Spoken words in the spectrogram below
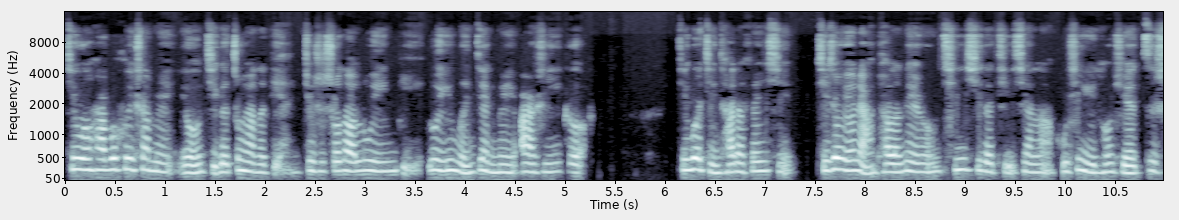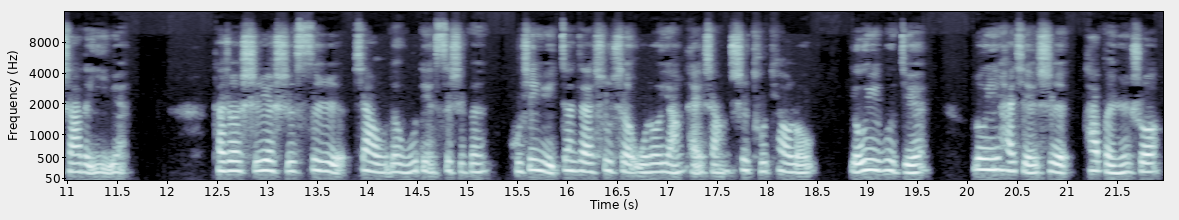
新闻发布会上面有几个重要的点，就是说到录音笔、录音文件里面有二十一个。经过警察的分析，其中有两条的内容清晰地体现了胡鑫宇同学自杀的意愿。他说，十月十四日下午的五点四十分，胡鑫宇站在宿舍五楼阳台上，试图跳楼，犹豫不决。录音还显示，他本人说：“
